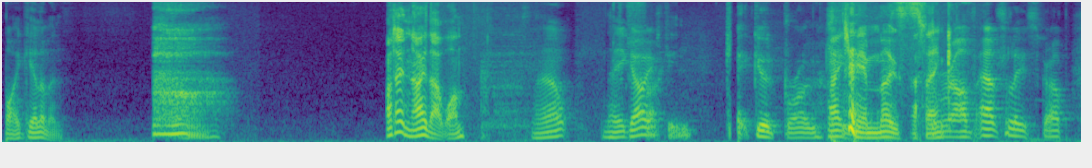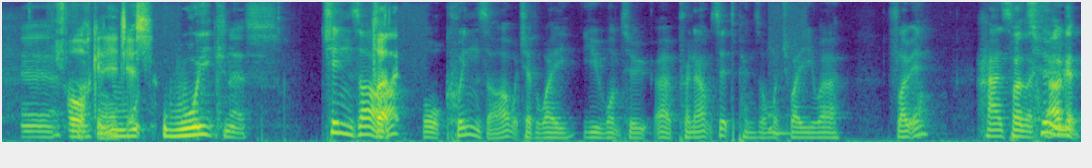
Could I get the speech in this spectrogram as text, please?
by Guilliman? I don't know that one. Well, there you go. Fucking get good, bro. Makes me a move. I think. Scrub, absolute scrub. Yeah. Fucking idiots. Weakness. Chinzar But- or Quinzar, whichever way you want to uh, pronounce it, depends on which way you uh, floating, has Well, two okay.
